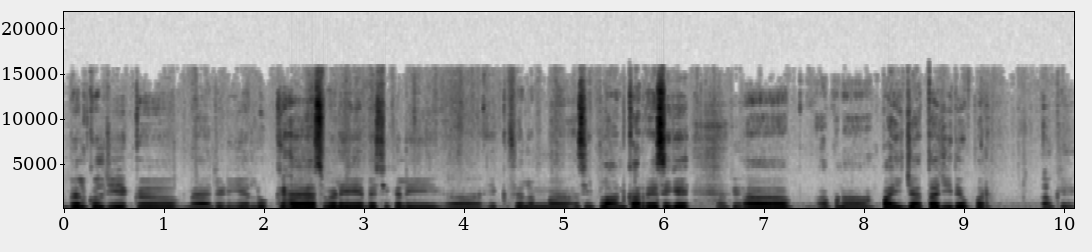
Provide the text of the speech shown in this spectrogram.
ਬਿਲਕੁਲ ਜੀ ਇੱਕ ਮੈਂ ਜਿਹੜੀ ਇਹ ਲੁੱਕ ਹੈ ਇਸ ਵੇਲੇ ਬੇਸਿਕਲੀ ਇੱਕ ਫਿਲਮ ਅਸੀਂ ਪਲਾਨ ਕਰ ਰਹੇ ਸੀਗੇ ਆਪਣਾ ਭਾਈ ਜੈਤਾ ਜੀ ਦੇ ਉੱਪਰ। ਓਕੇ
